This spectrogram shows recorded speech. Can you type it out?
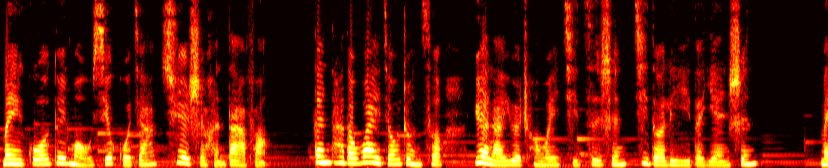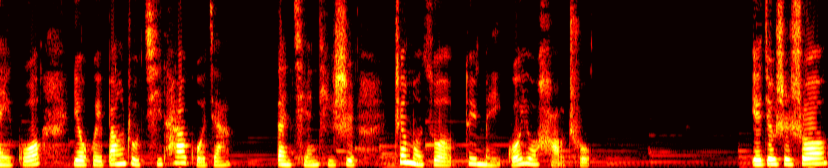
美国对某些国家确实很大方，但它的外交政策越来越成为其自身既得利益的延伸。美国也会帮助其他国家，但前提是这么做对美国有好处。也就是说，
